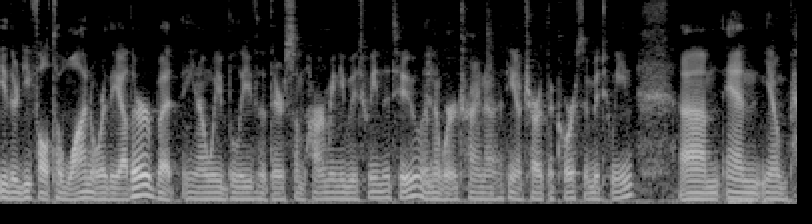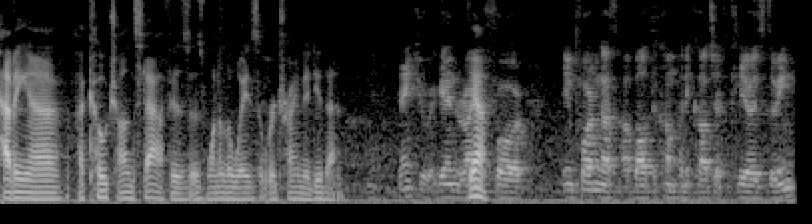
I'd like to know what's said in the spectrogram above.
either default to one or the other, but you know, we believe that there's some harmony between the two, and that we're trying to you know chart the course in between. Um, and you know, having a, a coach on staff is, is one of the ways that we're trying to do that. Thank you again, Ryan, yeah. for informing us about the company culture that Clio is doing.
